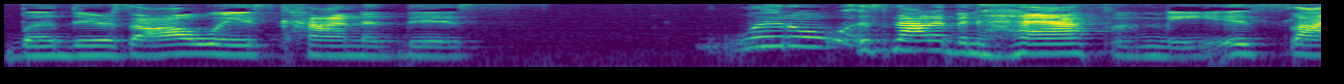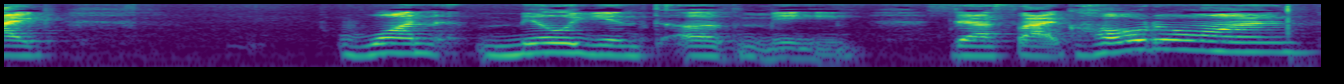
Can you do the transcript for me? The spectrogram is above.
But there's always kind of this little, it's not even half of me. It's like one millionth of me that's like, hold on.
